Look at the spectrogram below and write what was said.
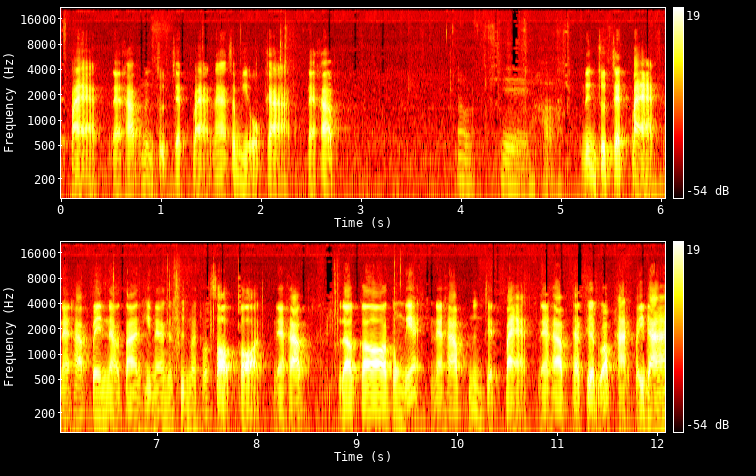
1.78 นะครับ 1.78 น่าจะมีโอกาสนะครับโอเคค่ะ1.78 นะครับ เป็นแนวต้านที่น่าจะขึ้นมาทดสอบก่อนนะครับ แล้วก็ตรงเนี้ยนะครับ 178 นะครับ ถ้าเกิดว่าผ่านไปได้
